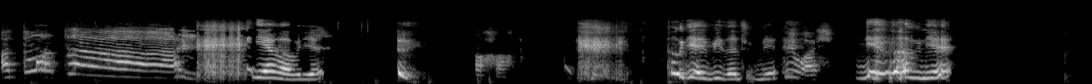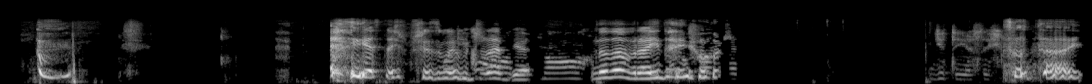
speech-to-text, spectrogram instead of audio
A tutaj! Nie ma mnie. Aha, Tu nie widać mnie. byłaś. Nie ma mnie. Jesteś przy złym drzewie. No, No dobra, idę już gdzie ty jesteś? tutaj.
